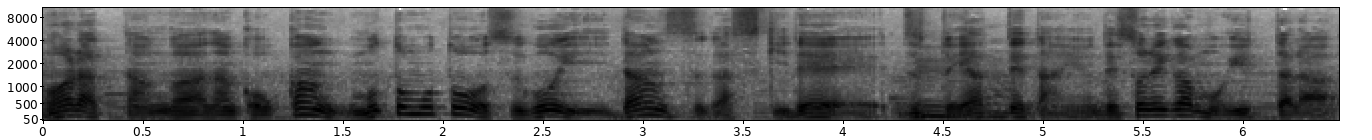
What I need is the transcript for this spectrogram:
笑ったんがなんかおかんもともとすごいダンスが好きでずっとやってたんよ。でそれがもう言ったら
